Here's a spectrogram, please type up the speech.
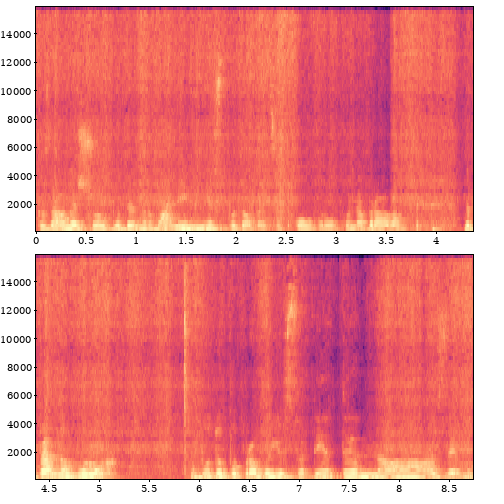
сказали, що буде нормальний і мені сподобається. Такого гороху набрала. Напевно, горох буду попробую садити на зиму.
